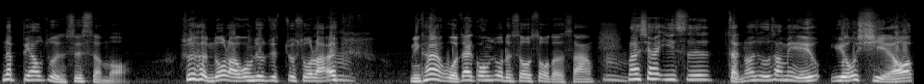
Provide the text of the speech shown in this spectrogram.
那标准是什么？所以很多老公就就就说了，哎、欸，你看我在工作的时候受的伤，嗯，那现在医师诊断书上面也有有写哦，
